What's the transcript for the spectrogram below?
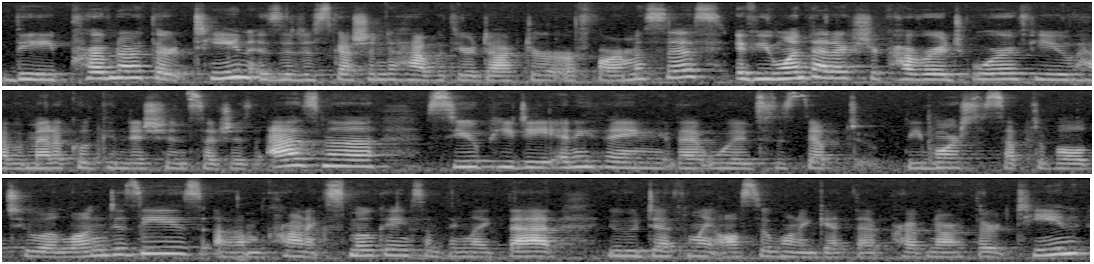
The Prevnar 13 is a discussion to have with your doctor or pharmacist. If you want that extra coverage, or if you have a medical condition such as asthma, COPD, COPD, anything that would be more susceptible to a lung disease, um, chronic smoking, something like that, you would definitely also want to get that Prevnar 13.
